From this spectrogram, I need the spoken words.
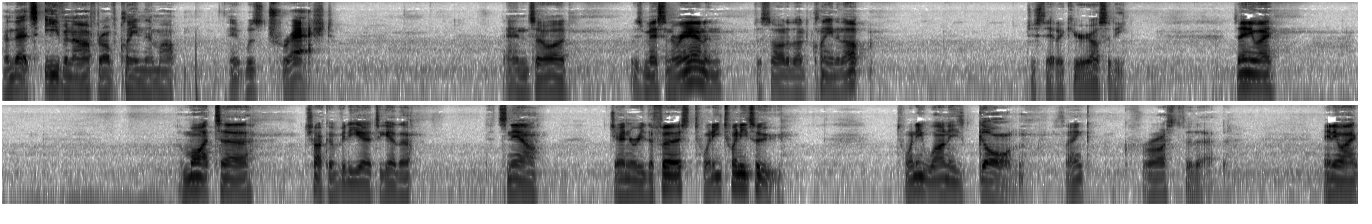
And that's even after I've cleaned them up. It was trashed. And so I was messing around and decided I'd clean it up. Just out of curiosity. So anyway, I might uh, chuck a video together. It's now January the 1st, 2022. 21 is gone. Thank Christ for that. Anyway,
